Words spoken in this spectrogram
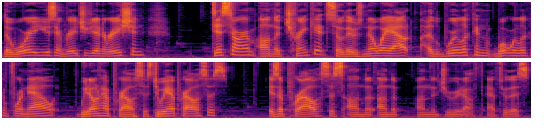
the warrior using rage regeneration, disarm on the trinket, so there's no way out. Uh, we're looking what we're looking for now. We don't have paralysis. Do we have paralysis? Is a paralysis on the on the on the druid off after this?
